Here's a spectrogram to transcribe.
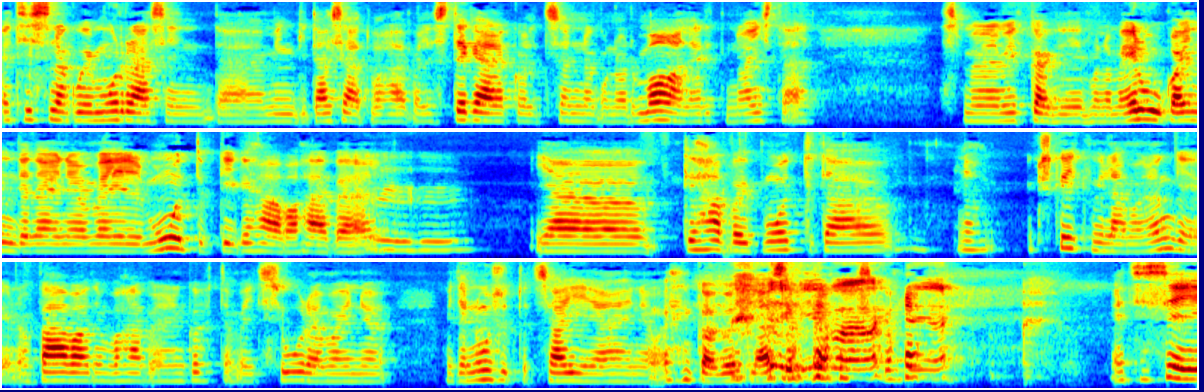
et siis nagu ei murra sind äh, mingid asjad vahepeal, sest tegelikult see on nagu normaalne, eriti naistel. sest me oleme ikkagi, me oleme elukandjad, onju, meil muutubki keha vahepeal mm. Mhm. ja keha võib muutuda, noh, ükskõik mille meil ongi, noh, päevad on vahepeal, kõht on veits suurem, onju. ma ei tea, nuusutad saia, onju, ka kõht läheb suuremaks kohe. Et siis see,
